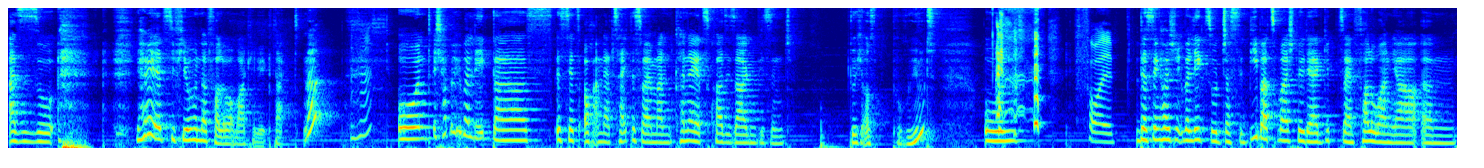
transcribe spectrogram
also so, wir haben ja jetzt die 400 Follower-Marke geknackt, ne? Und ich habe mir überlegt, dass es jetzt auch an der Zeit ist, weil man kann ja jetzt quasi sagen, wir sind durchaus berühmt. Und Voll. deswegen habe ich mir überlegt, so Justin Bieber zum Beispiel, der gibt seinen Followern ja ähm,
